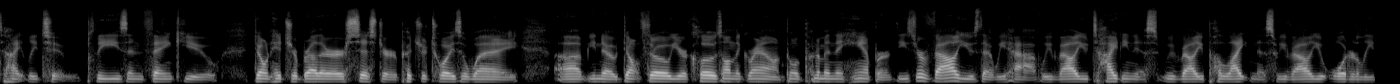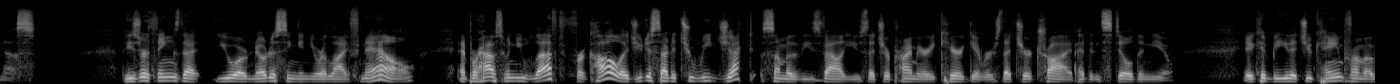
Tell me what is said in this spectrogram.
tightly to please and thank you. Don't hit your brother or sister. Put your toys away. Um, you know, don't throw your clothes on the ground. Put, put them in the hamper. These are values that we have. We value tidiness. We value politeness. We value orderliness. These are things that you are noticing in your life now. And perhaps when you left for college, you decided to reject some of these values that your primary caregivers, that your tribe had instilled in you. It could be that you came from a,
